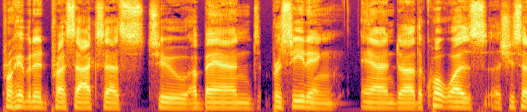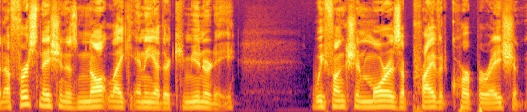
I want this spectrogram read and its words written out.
prohibited press access to a banned proceeding. And uh, the quote was uh, She said, A First Nation is not like any other community. We function more as a private corporation.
